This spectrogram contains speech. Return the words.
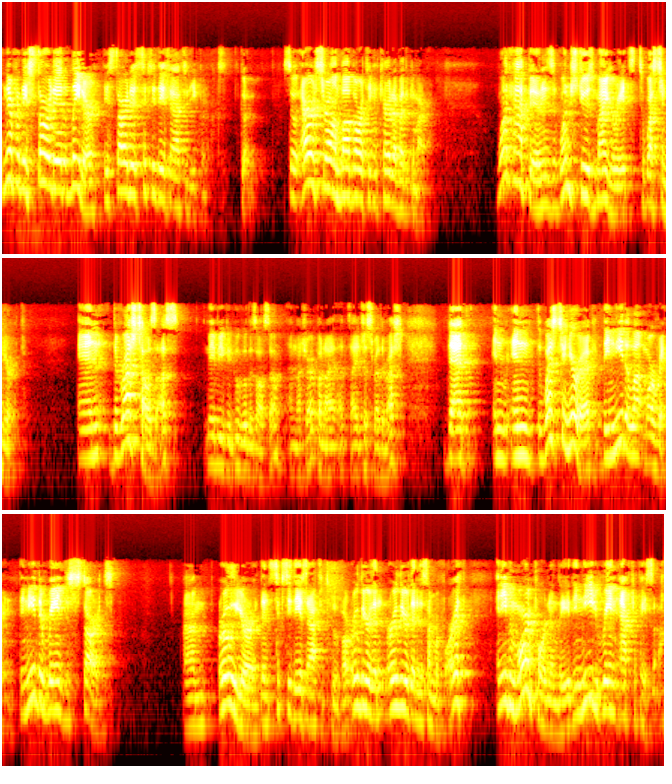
and therefore they started later. They started 60 days after the equinox. Good. So Eretz and Bavel are taken care of by the Gemara. What happens once Jews migrate to Western Europe? And the Rosh tells us, maybe you could Google this also, I'm not sure, but I, I just read the Rosh, that in, in Western Europe, they need a lot more rain. They need the rain to start um, earlier than 60 days after Tekufa, earlier than, earlier than December 4th, and even more importantly, they need rain after Pesach.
